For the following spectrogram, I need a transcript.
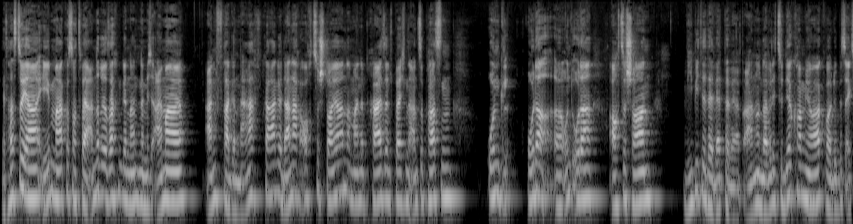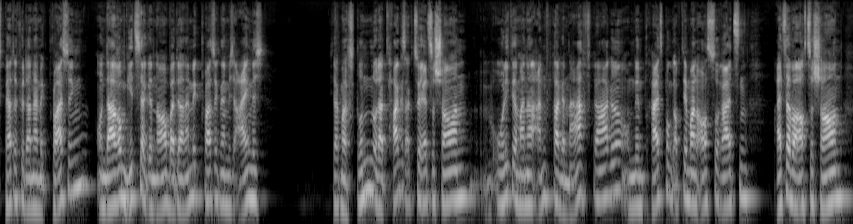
Jetzt hast du ja eben, Markus, noch zwei andere Sachen genannt, nämlich einmal Anfrage, Nachfrage, danach auch zu steuern, um meine Preise entsprechend anzupassen und oder, äh, und oder auch zu schauen, wie bietet der Wettbewerb an? Und da will ich zu dir kommen, Jörg, weil du bist Experte für Dynamic Pricing. Und darum geht es ja genau bei Dynamic Pricing, nämlich eigentlich, ich sag mal, stunden- oder tagesaktuell zu schauen, wo liegt ja meine Anfrage-Nachfrage, um den Preispunkt optimal auszureizen, als aber auch zu schauen,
